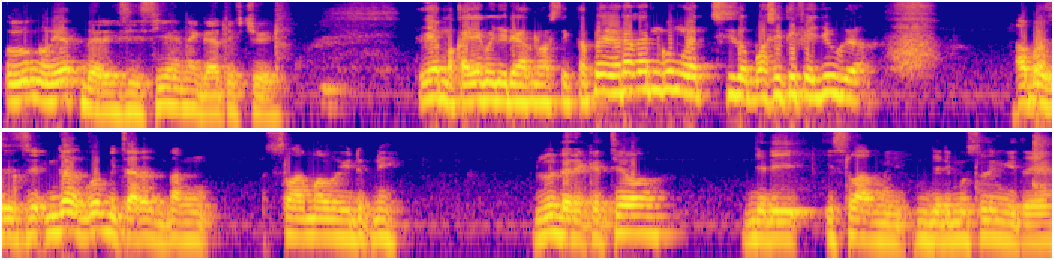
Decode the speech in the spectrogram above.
lu ngelihat dari sisi yang negatif cuy. Ya makanya gue jadi agnostik. Tapi akhirnya kan gue ngeliat sisi positifnya juga. Apa sih? Enggak, gue bicara tentang selama lu hidup nih. Dulu dari kecil menjadi Islam, menjadi Muslim gitu ya.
